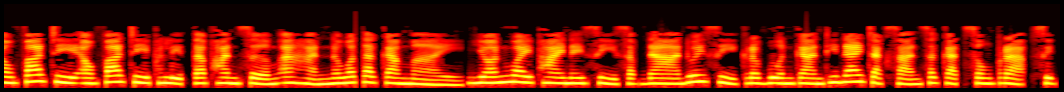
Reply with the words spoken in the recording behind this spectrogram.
อัลฟาจีอัลฟาจีผลิตภัณฑ์เสริมอาหารนวัตกรรมใหม่ ย้อนวัยภายใน 4 สัปดาห์ด้วย 4 กระบวนการที่ได้จากสารสกัดทรงประสิท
